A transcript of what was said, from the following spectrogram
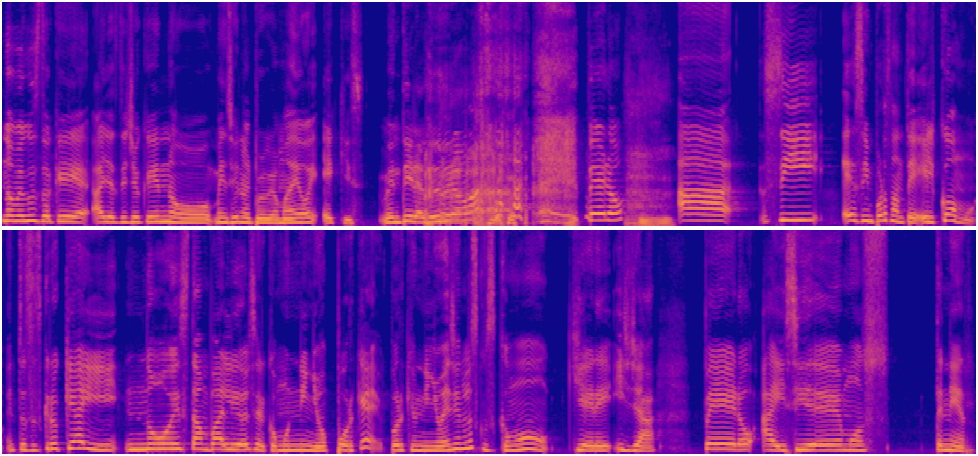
No me gustó que hayas dicho que no mencioné el programa de hoy X. Mentiras, es broma. Pero ah, sí es importante el cómo. Entonces creo que ahí no es tan válido el ser como un niño. ¿Por qué? Porque un niño dice las cosas como quiere y ya. Pero ahí sí debemos tener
